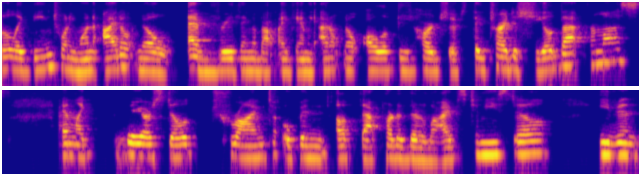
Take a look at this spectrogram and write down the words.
like being 21 i don't know everything about my family. I don't know all of the hardships. They tried to shield that from us and like they are still trying to open up that part of their lives to me still. Even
